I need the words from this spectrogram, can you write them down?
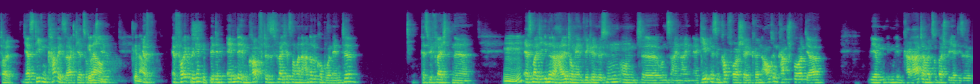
Toll. Ja, Stephen Covey sagt ja zum genau. Beispiel, genau. Er, Erfolg beginnt mit dem Ende im Kopf. Das ist vielleicht jetzt nochmal eine andere Komponente, dass wir vielleicht eine, mhm. erstmal die innere Haltung entwickeln müssen und äh, uns ein, ein Ergebnis im Kopf vorstellen können, auch im Kampfsport. Ja, wir im, im Karate haben wir zum Beispiel ja diese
